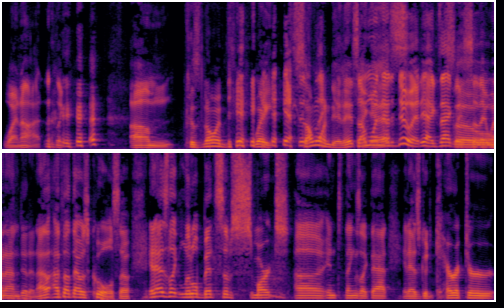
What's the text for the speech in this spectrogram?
why not? Like Because no one. Wait, Yeah, someone like- did it. Someone had to do it. Yeah, exactly. So, So- they went out and did it. I, I thought that was cool. So it has like little bits of smart uh, into things like that. It has good character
